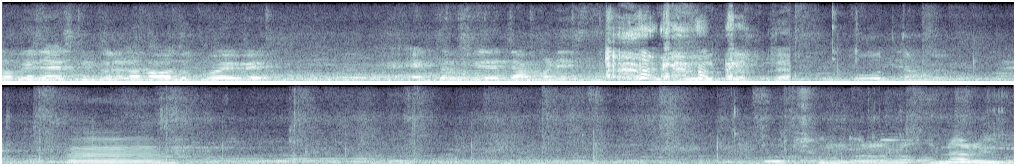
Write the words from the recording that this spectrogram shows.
লগে যাইস কিন্তু না খাওয়া দুঃখ হইবে একদম ফিরে জাম মারিস বহুত দাম হইবে সুন্দর ওনার হইব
